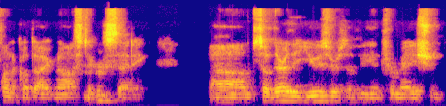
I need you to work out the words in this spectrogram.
clinical diagnostic mm-hmm. setting. Um, so they're the users of the information.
